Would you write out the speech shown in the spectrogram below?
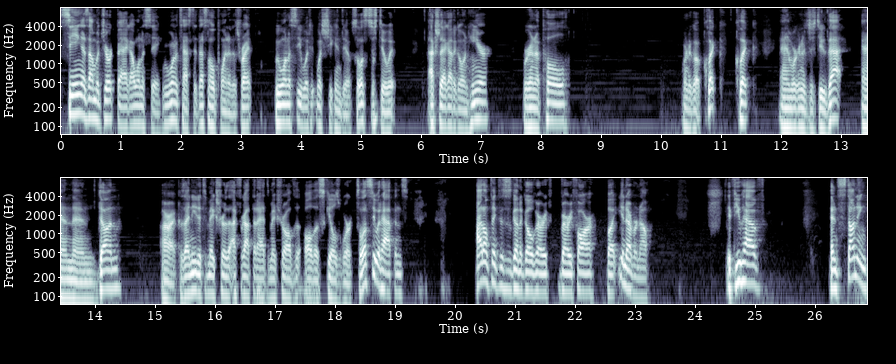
seeing as I'm a jerk bag, I want to see. We want to test it. That's the whole point of this, right? We want to see what what she can do. So let's just do it. Actually, I got to go in here. We're going to pull. We're going to go click, click, and we're going to just do that and then done. All right, because I needed to make sure that I forgot that I had to make sure all the all the skills worked. So let's see what happens. I don't think this is going to go very very far but you never know. If you have, and stunning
